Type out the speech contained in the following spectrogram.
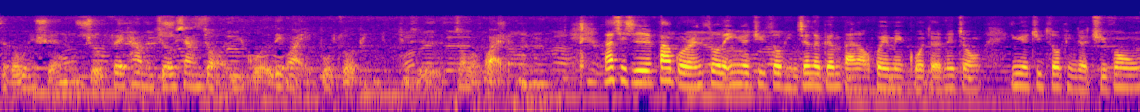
这个文学名著，所以他们就相中了雨果另外一部作品。就是钟楼怪人。嗯，那其实法国人做的音乐剧作品，真的跟百老汇美国的那种音乐剧作品的曲风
